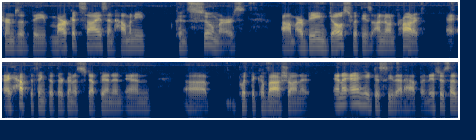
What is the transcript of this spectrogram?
terms of the market size and how many consumers um, are being dosed with these unknown products, I, I have to think that they're going to step in and, and uh, put the kibosh on it. And I, I, hate to see that happen. It's just that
